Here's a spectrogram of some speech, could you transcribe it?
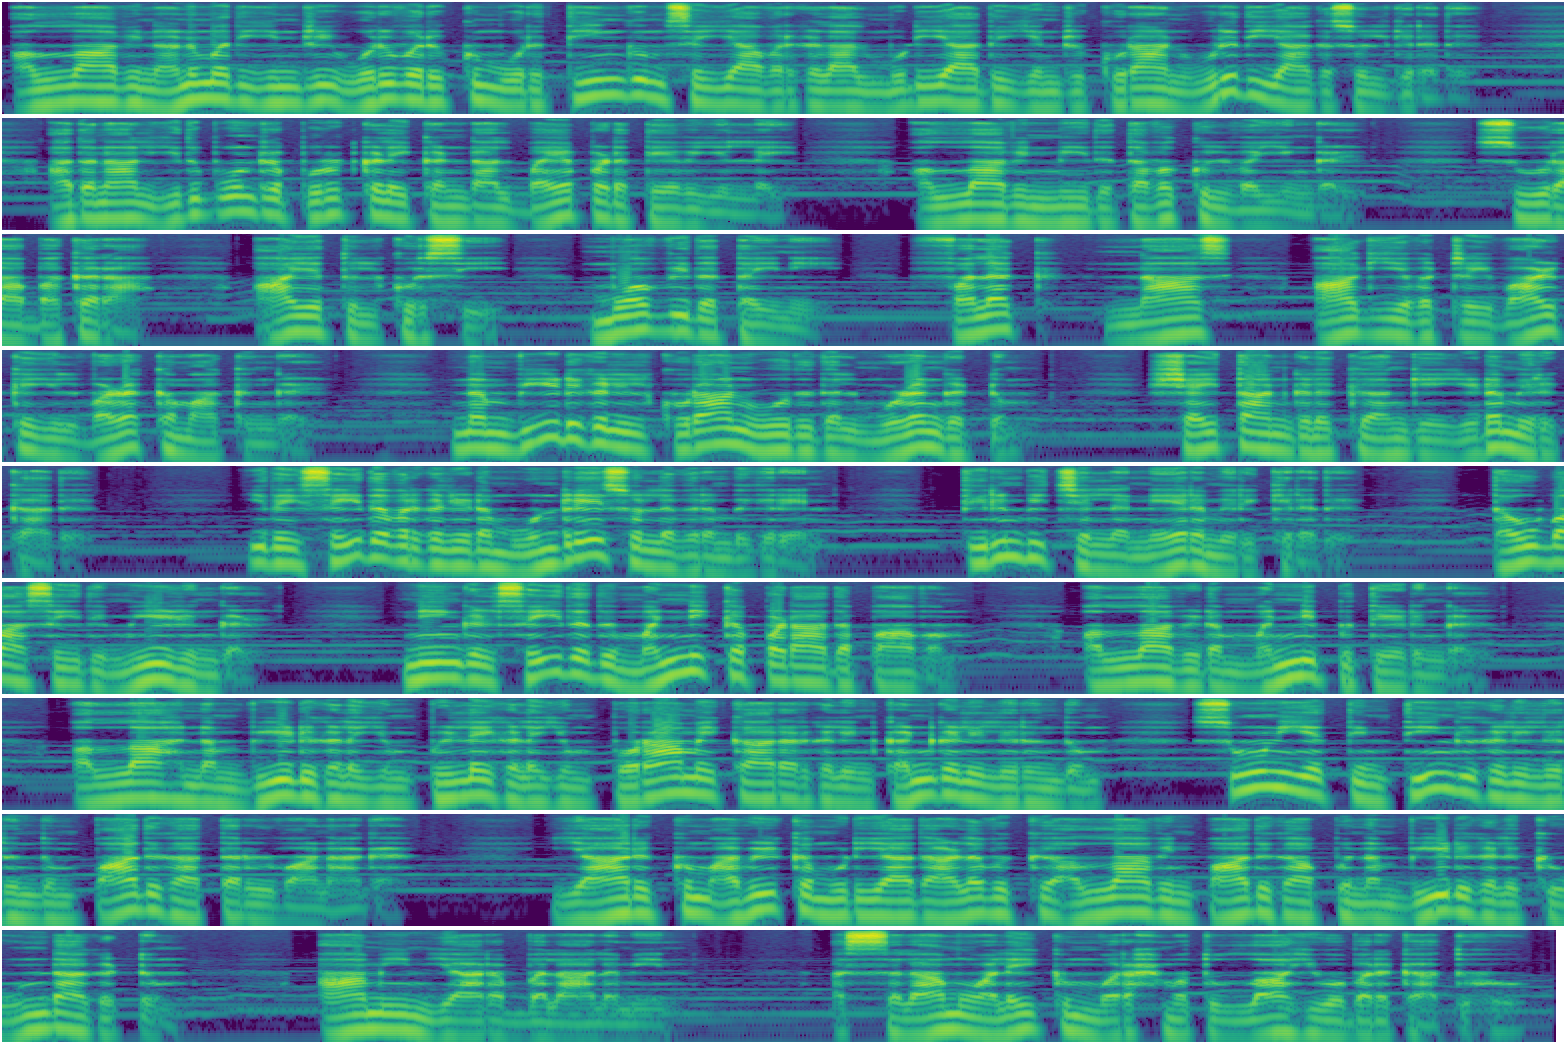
அல்லாவின் அனுமதியின்றி ஒருவருக்கும் ஒரு தீங்கும் செய்ய அவர்களால் முடியாது என்று குரான் உறுதியாக சொல்கிறது. அதனால் இதுபோன்ற பொருட்களை கண்டால் பயப்பட தேவையில்லை. அல்லாவின் மீது தவக்குள் வையுங்கள். சூரா பகரா ஆயத்துல் குர்சி முவ்வித தைனி ஃபலக் நாஸ் ஆகியவற்றை வாழ்க்கையில் வழக்கமாக்குங்கள். நம் வீடுகளில் குரான் ஓதுதல் முழங்கட்டும். ஷைத்தான்களுக்கு அங்கே இடம் இருக்காது. இதை செய்தவர்களிடம் ஒன்றே சொல்ல விரும்புகிறேன். திரும்பிச் செல்ல நேரம் இருக்கிறது. தௌபா செய்து மீழுங்கள். நீங்கள் செய்தது மன்னிக்கப்படாத பாவம். அல்லாவிடம் மன்னிப்பு தேடுங்கள். அல்லாஹ் நம் வீடுகளையும் பிள்ளைகளையும் பொறாமைக்காரர்களின் கண்களிலிருந்தும் சூனியத்தின் தீங்குகளிலிருந்தும் பாதுகாத்தருள்வானாக. யாருக்கும் அவிழ்க்க முடியாத அளவுக்கு அல்லாவின் பாதுகாப்பு நம் வீடுகளுக்கு உண்டாகட்டும். ஆமீன் யாரப்பல் ஆலமீன். அஸ்ஸலாமு அலைக்கும் வரஹ்மத்துல்லாஹி வபரகாத்துஹு.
